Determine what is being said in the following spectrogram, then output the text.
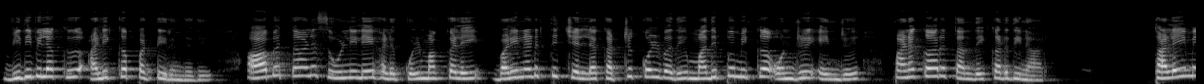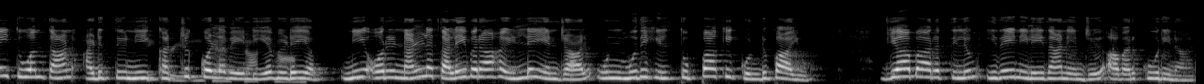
விதிவிலக்கு அளிக்கப்பட்டிருந்தது. ஆபத்தான சூழ்நிலைகளுக்குள் மக்களை வழிநடத்திச் செல்ல கற்றுக்கொள்வது மதிப்புமிக்க ஒன்று என்று பணக்கார தந்தை கருதினார். தலைமைத்துவம் தான் அடுத்து நீ கற்றுக்கொள்ள வேண்டிய விடயம். நீ ஒரு நல்ல தலைவராக இல்லை என்றால் உன் முதுகில் துப்பாக்கி கொண்டு பாயும். வியாபாரத்திலும் இதே நிலைதான் என்று அவர் கூறினார்.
